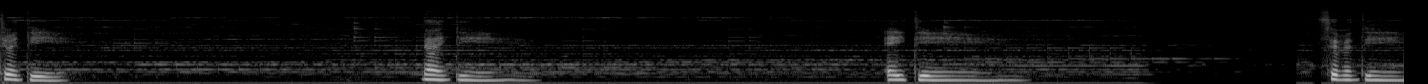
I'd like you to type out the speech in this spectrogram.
20 19 18 17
